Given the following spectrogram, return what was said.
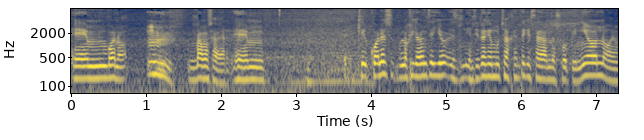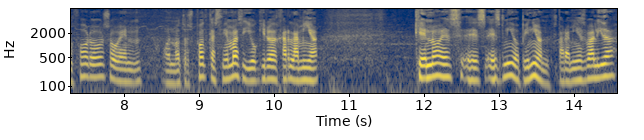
Em, bueno, vamos a ver. que- ¿Cuál es? Lógicamente yo entiendo que hay mucha gente que está dando su opinión o en foros o en, o en otros podcasts y demás y yo quiero dejar la mía que no es, es, es mi opinión. Para mí es válida,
